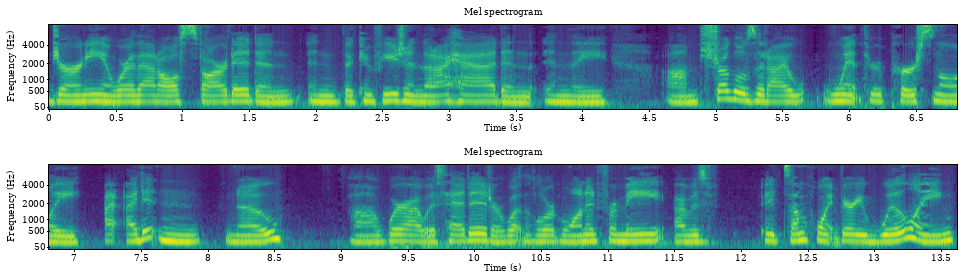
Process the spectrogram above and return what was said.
journey and where that all started and, and the confusion that I had and, and the um, struggles that I went through personally, I, I didn't know uh, where I was headed or what the Lord wanted for me. I was at some point very willing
